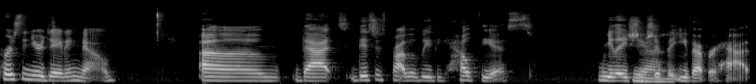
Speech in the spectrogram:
person you're dating now, um, that this is probably the healthiest relationship yeah. that you've ever had.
